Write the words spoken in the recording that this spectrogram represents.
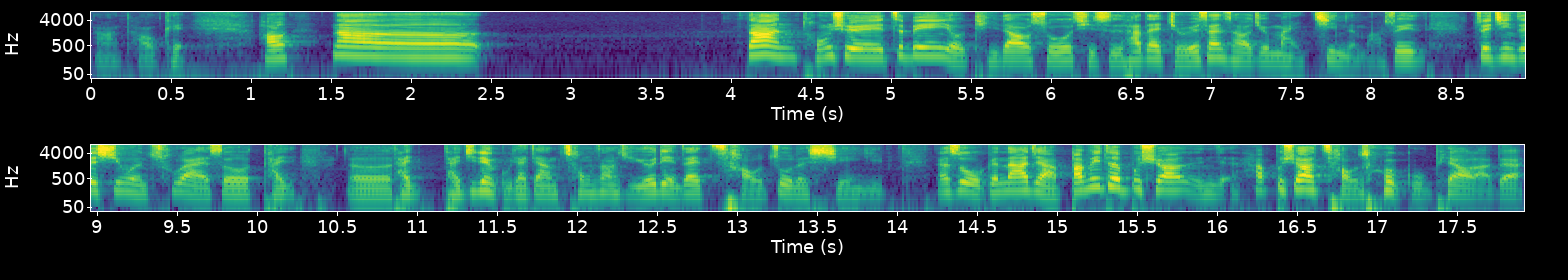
啊。OK，好，那。当然，同学这边有提到说，其实他在九月三十号就买进了嘛，所以最近这新闻出来的时候，台呃台台积电股价这样冲上去，有点在炒作的嫌疑。但是我跟大家讲，巴菲特不需要人家，他不需要炒作股票啦，对吧？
